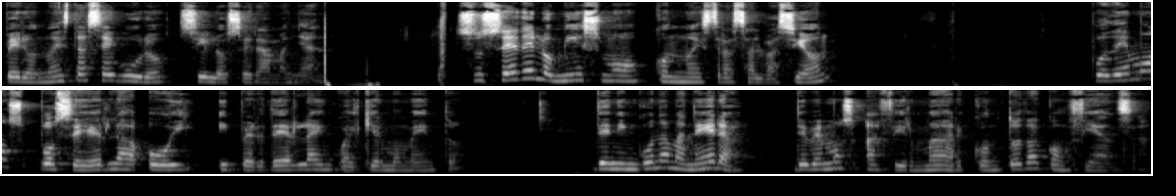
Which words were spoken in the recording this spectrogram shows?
pero no está seguro si lo será mañana. ¿Sucede lo mismo con nuestra salvación? ¿Podemos poseerla hoy y perderla en cualquier momento? De ninguna manera debemos afirmar con toda confianza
